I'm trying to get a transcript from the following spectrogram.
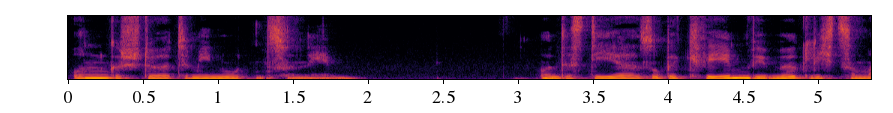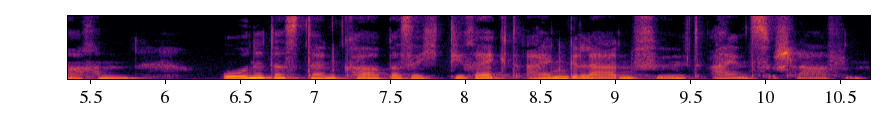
ungestörte Minuten zu nehmen und es dir so bequem wie möglich zu machen, ohne dass dein Körper sich direkt eingeladen fühlt, einzuschlafen.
